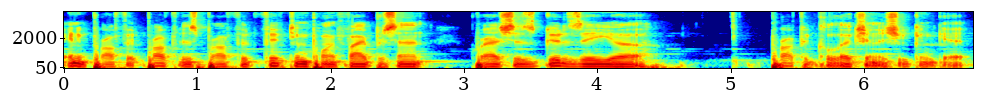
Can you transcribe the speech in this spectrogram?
any profit. Profit is profit. 15.5% crash as good as a uh, collection as you can get.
